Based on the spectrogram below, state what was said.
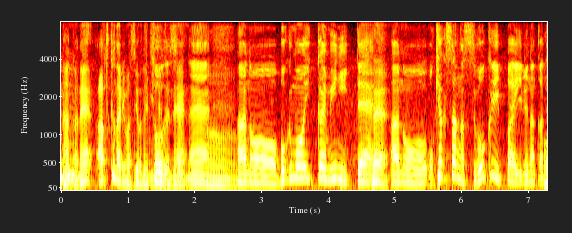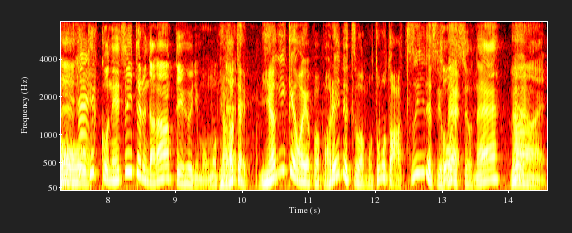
なんかね熱くなりますよね見ててね。そうですよね、うん。あのー僕も一回見に行って、えあのーお客さんがすごくいっぱいいる中でおう結構根付いてるんだなっていうふうにも思って。いやだって宮城県はやっぱバレー熱はもともと熱いですよね。そうですよね。ねはい。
